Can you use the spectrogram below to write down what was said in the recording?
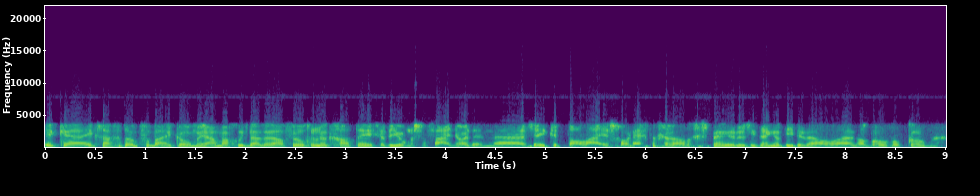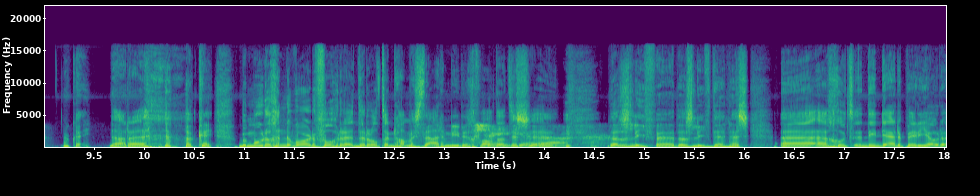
Ik, uh, ik zag het ook voorbij komen, ja. Maar goed, we hebben wel veel geluk gehad tegen de jongens van Feyenoord. En uh, zeker Talla is gewoon echt een geweldige speler. Dus ik denk dat die er wel, uh, wel bovenop komen. Oké, okay. okay. bemoedigende woorden voor de Rotterdammers daar in ieder geval. Zeker, dat, is, ja. dat, is lief, dat is lief, Dennis. goed, die derde periode,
